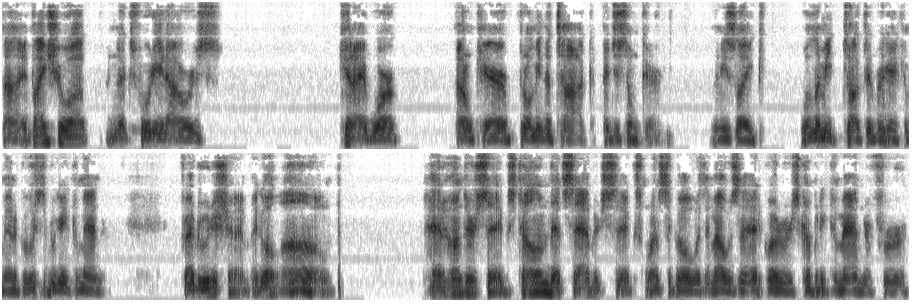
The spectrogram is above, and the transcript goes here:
Uh, if I show up in the next 48 hours, can I work? I don't care. Throw me in the TOC. I just don't care. And he's like, well, let me talk to the brigade commander. I go, who's the brigade commander? Fred Rudesheim. I go, oh, Headhunter Six. Tell him that Savage Six wants to go with him. I was the headquarters company commander for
